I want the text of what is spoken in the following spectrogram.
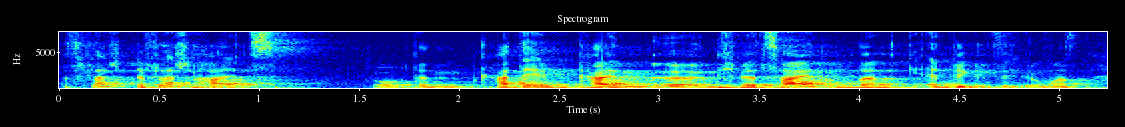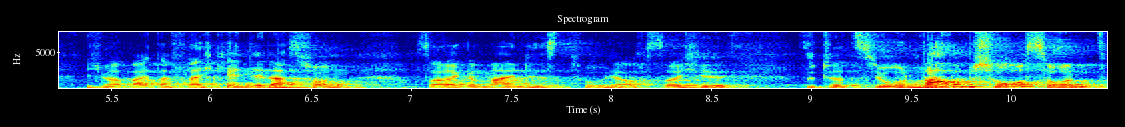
das Flasch, der Flaschenhals. So, dann hat er eben kein, äh, nicht mehr Zeit und dann entwickelt sich irgendwas nicht mehr weiter. Vielleicht kennt ihr das schon aus eurer Gemeindehistorie, auch solche Situationen. Warum Schoßhund?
